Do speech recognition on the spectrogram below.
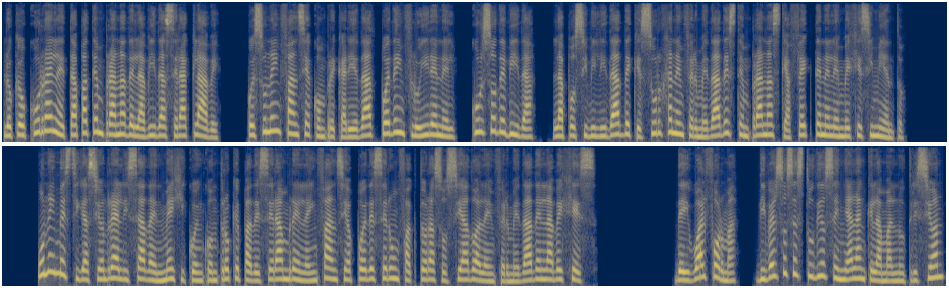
Lo que ocurra en la etapa temprana de la vida será clave, pues una infancia con precariedad puede influir en el curso de vida, la posibilidad de que surjan enfermedades tempranas que afecten el envejecimiento. Una investigación realizada en México encontró que padecer hambre en la infancia puede ser un factor asociado a la enfermedad en la vejez. De igual forma, Diversos estudios señalan que la malnutrición,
